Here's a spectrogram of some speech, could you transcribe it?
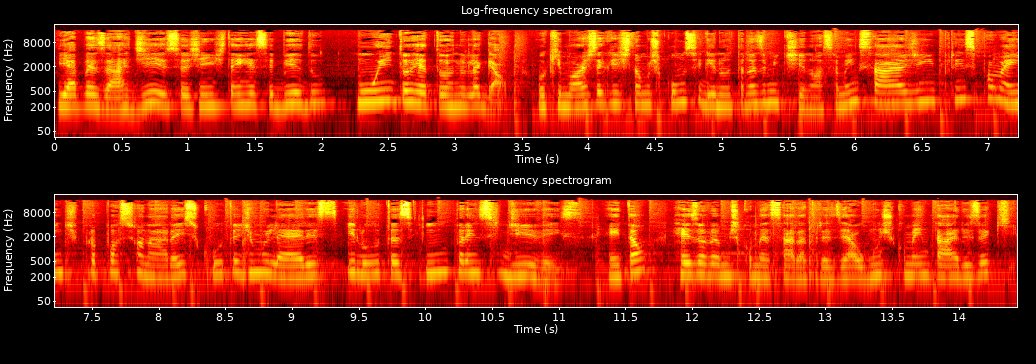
E apesar disso, a gente tem recebido muito retorno legal, o que mostra que estamos conseguindo transmitir nossa mensagem e principalmente proporcionar a escuta de mulheres e lutas imprescindíveis. Então, resolvemos começar a trazer alguns comentários aqui.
